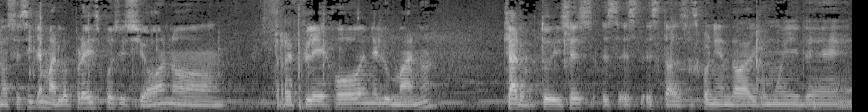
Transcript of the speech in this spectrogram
no sé si llamarlo predisposición o reflejo en el humano. Claro, tú dices, es- es- estás exponiendo algo muy de,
